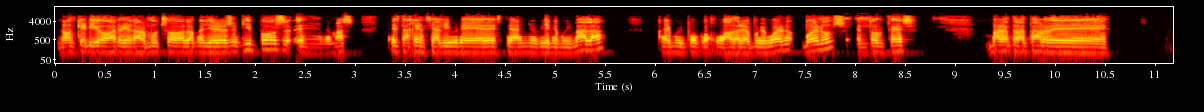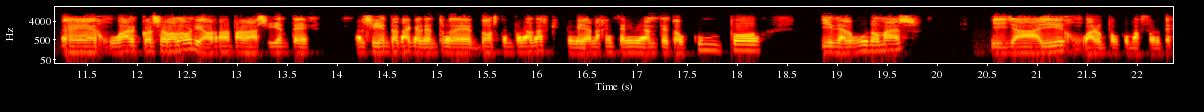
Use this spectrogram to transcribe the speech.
no han querido arriesgar mucho a la mayoría de los equipos. Eh, además, esta agencia libre de este año viene muy mala. Hay muy pocos jugadores muy bueno, buenos. Entonces, van a tratar de eh, jugar conservador y ahorrar para la siguiente al siguiente ataque dentro de dos temporadas, que creo que ya es la agencia libre ante Tocumpo y de alguno más, y ya allí jugar un poco más fuerte.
